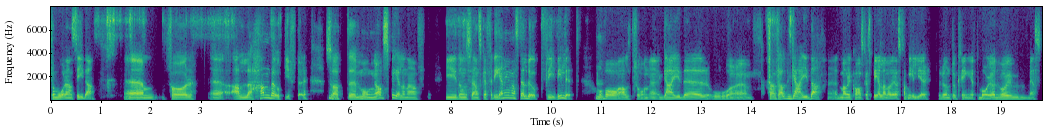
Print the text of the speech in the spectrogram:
från våran sida eh, för eh, alla handa uppgifter. Så mm. att många av spelarna i de svenska föreningarna ställde upp frivilligt. Mm. Och var allt från eh, guider och eh, framförallt guida eh, de amerikanska spelarna och deras familjer runt omkring Göteborg. Det var ju mest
